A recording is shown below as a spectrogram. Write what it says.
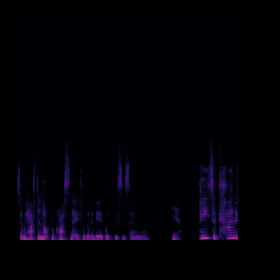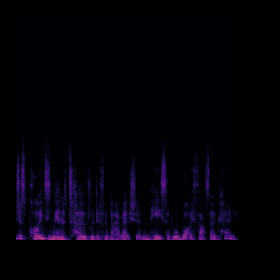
So we have to not procrastinate if we're going to be a good business owner. Yeah. Peter kind of just pointed me in a totally different direction. And he said, Well, what if that's okay?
